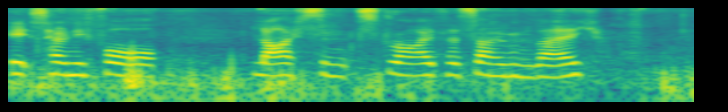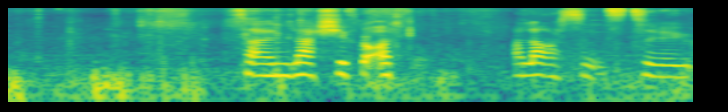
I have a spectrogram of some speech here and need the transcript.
it's only for licensed drivers only. So unless you've got a, a license to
